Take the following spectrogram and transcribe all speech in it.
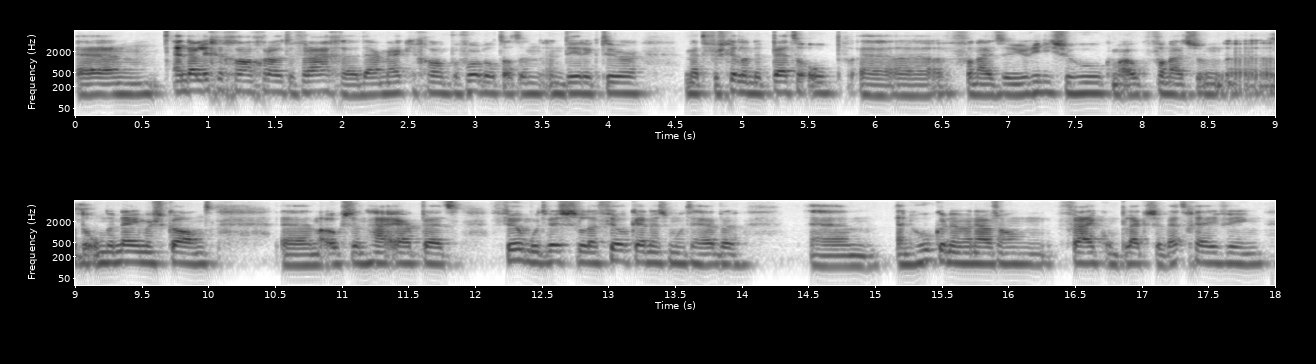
Um, en daar liggen gewoon grote vragen. Daar merk je gewoon bijvoorbeeld dat een, een directeur met verschillende petten op, uh, vanuit de juridische hoek, maar ook vanuit zijn, uh, de ondernemerskant, maar ook zijn HR-pet, veel moet wisselen, veel kennis moet hebben. Um, en hoe kunnen we nou zo'n vrij complexe wetgeving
